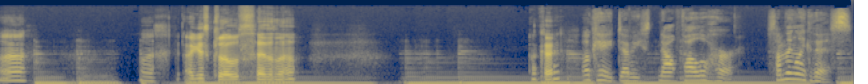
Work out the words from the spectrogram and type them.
uh, uh, I guess close. I don't know. Okay. Okay, Debbie, now follow her. Something like this.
